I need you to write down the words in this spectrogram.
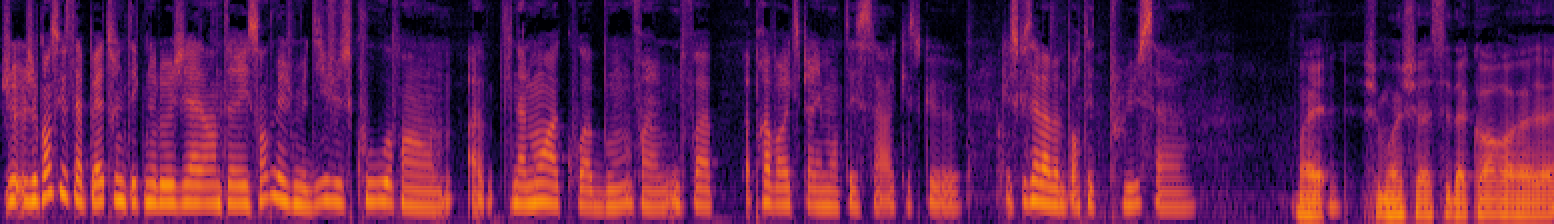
je, pense que ça peut être une technologie intéressante, mais je me dis jusqu'où, enfin, finalement, à quoi bon? Enfin, une fois après avoir expérimenté ça, qu'est-ce que qu'est-ce que ça va m'apporter de plus à... Ouais, moi je suis assez d'accord. Euh,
